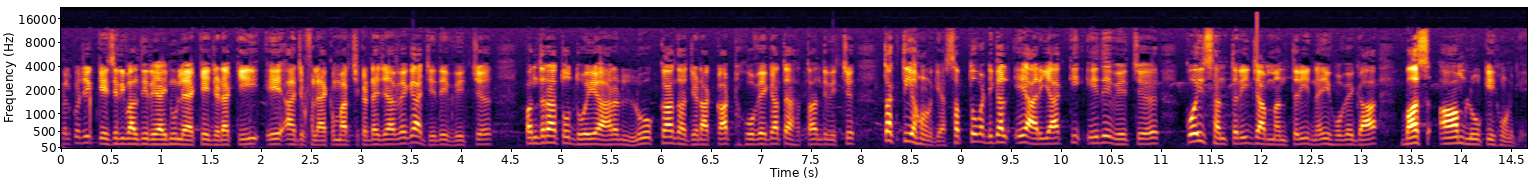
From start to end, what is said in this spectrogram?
ਬਿਲਕੁਲ ਜੀ, ਕੇਜਰੀਵਾਲ ਦੀ ਰਿਹਾਈ ਨੂੰ ਲੈ ਕੇ ਜਿਹੜਾ ਕਿ ਇਹ ਅੱਜ ਫਲੈਗ ਮਾਰਚ ਕੱਢਿਆ ਜਾਵੇਗਾ, ਜਿਹਦੇ ਵਿੱਚ 15 ਤੋਂ 2000 ਲੋਕਾਂ ਦਾ ਜਿਹੜਾ ਇਕੱਠ ਹੋਵੇਗਾ ਤੇ ਹੱਥਾਂ ਦੇ ਵਿੱਚ ਤਖਤੀਆਂ ਹੋਣਗੀਆਂ। ਸਭ ਤੋਂ ਵੱਡੀ ਗੱਲ ਇਹ ਆ ਰਹੀ ਆ ਕਿ ਇਹਦੇ ਵਿੱਚ ਕੋਈ ਸੰਤਰੀ ਜਾਂ ਮੰਤਰੀ ਨਹੀਂ ਹੋਵੇਗਾ, ਬਸ ਆਮ ਲੋਕ ਹੀ ਹੋਣਗੇ।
